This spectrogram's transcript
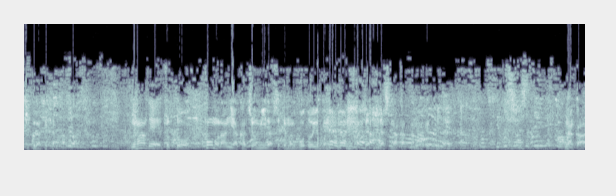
きくなってきた。今までちょっと、党の欄には価値を見出してても、後藤優子にあんまり価値は見出してなかったんだけど、なんか、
